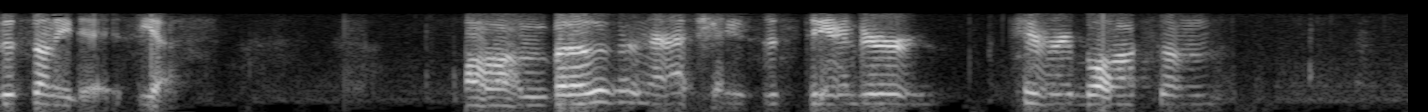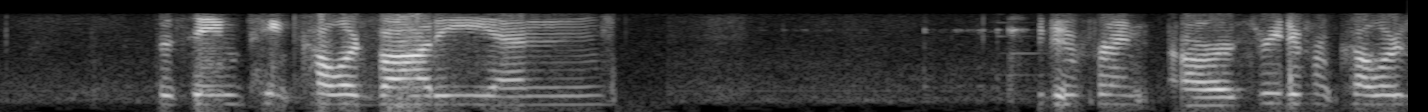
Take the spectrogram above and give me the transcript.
the sunny days, yes. Um, but other than that, she's the standard cherry blossom, the same pink colored body and two different or three different colors,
